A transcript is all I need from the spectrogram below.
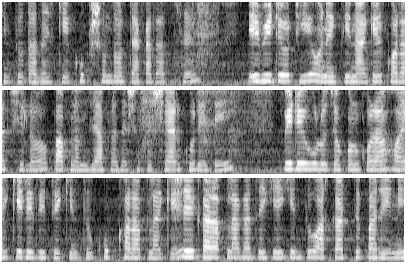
কিন্তু তাদেরকে খুব সুন্দর দেখা যাচ্ছে। এই ভিডিওটি অনেক দিন আগের করা ছিল, ভাবলাম যে আপনাদের সাথে শেয়ার করে দিই। ভিডিওগুলো যখন করা হয়, কেটে দিতে কিন্তু খুব খারাপ লাগে। সেই খারাপ লাগা দেখে কিন্তু আর কাটতে পারিনি,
